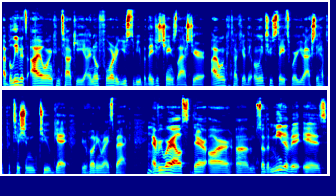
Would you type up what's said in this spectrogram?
I believe it's Iowa and Kentucky. I know Florida used to be, but they just changed last year. Iowa and Kentucky are the only two states where you actually have to petition to get your voting rights back. Hmm. Everywhere else, there are. Um, so the meat of it is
